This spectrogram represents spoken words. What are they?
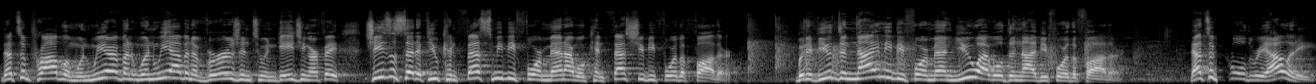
That's a problem. When we, have an, when we have an aversion to engaging our faith, Jesus said, If you confess me before men, I will confess you before the Father. But if you deny me before men, you I will deny before the Father. That's a cold reality.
